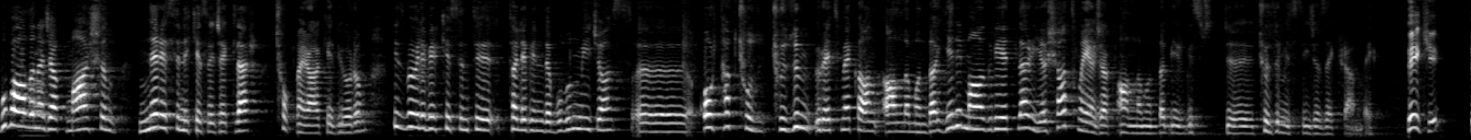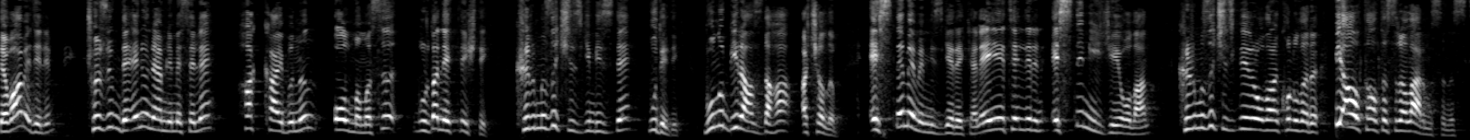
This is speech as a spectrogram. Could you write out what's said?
bu bağlanacak maaşın neresini kesecekler çok merak ediyorum. Biz böyle bir kesinti talebinde bulunmayacağız. Ee, ortak çöz- çözüm üretmek an- anlamında yeni mağduriyetler yaşatmayacak anlamında bir biz e, çözüm isteyeceğiz Ekrem Bey. Peki devam edelim. Çözümde en önemli mesele hak kaybının olmaması burada netleştik. Kırmızı çizgimizde bu dedik. Bunu biraz daha açalım. Esnemememiz gereken, EYT'lilerin esnemeyeceği olan, kırmızı çizgileri olan konuları bir alt alta sıralar mısınız?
